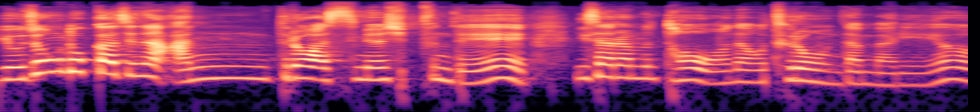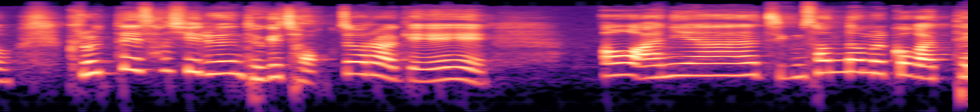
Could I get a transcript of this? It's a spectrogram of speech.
요 정도까지는 안 들어왔으면 싶은데 이 사람은 더 원하고 들어온단 말이에요. 그럴 때 사실은 되게 적절하게 어 아니야 지금 선 넘을 것 같아.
